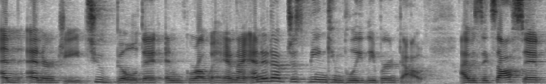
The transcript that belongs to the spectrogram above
and energy to build it and grow it. And I ended up just being completely burnt out. I was exhausted.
